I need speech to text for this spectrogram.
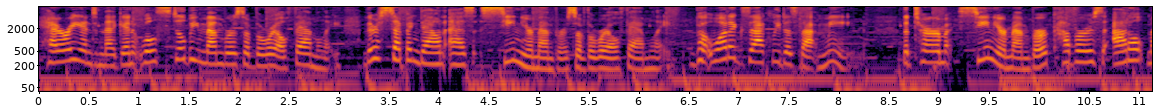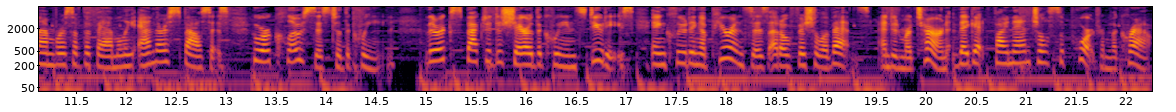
Harry and Meghan will still be members of the royal family. They're stepping down as senior members of the royal family. But what exactly does that mean? The term senior member covers adult members of the family and their spouses who are closest to the Queen. They're expected to share the Queen's duties, including appearances at official events, and in return, they get financial support from the Crown.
